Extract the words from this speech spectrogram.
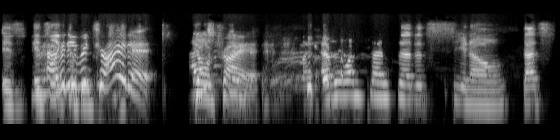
is. You it's haven't like even tried it. I Don't try it. Like everyone says that it's you know that's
